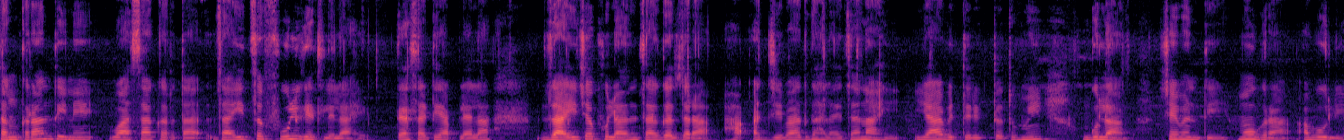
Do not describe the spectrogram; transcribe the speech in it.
संक्रांतीने वासाकरता जाईचं फूल घेतलेलं आहे. त्यासाठी आपल्याला जाईच्या फुलांचा गजरा हा अजिबात घालायचा नाही. या व्यतिरिक्त तुम्ही गुलाब शेवंती मोगरा अबोली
